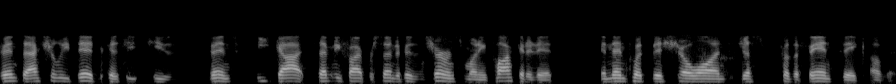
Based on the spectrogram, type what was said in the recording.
Vince actually did because he he's Vince, he got 75% of his insurance money, pocketed it, and then put this show on just for the fans' sake of it.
